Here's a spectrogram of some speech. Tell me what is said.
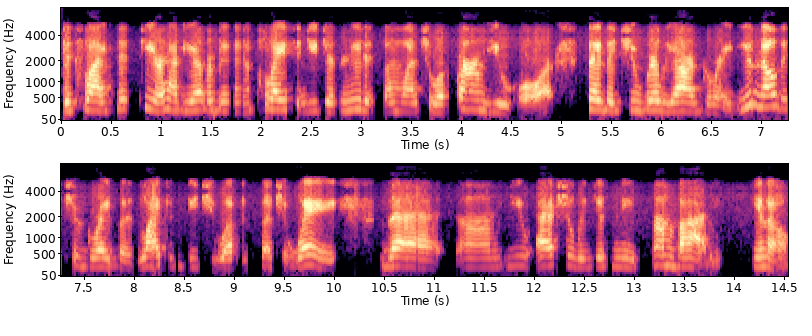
it's like this here. Have you ever been in a place and you just needed someone to affirm you or say that you really are great? You know that you're great, but life has beat you up in such a way that um, you actually just need somebody, you know.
